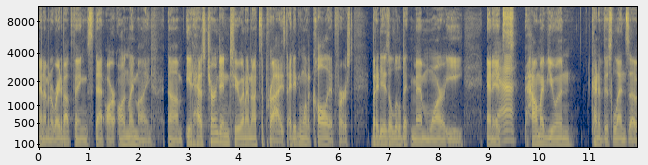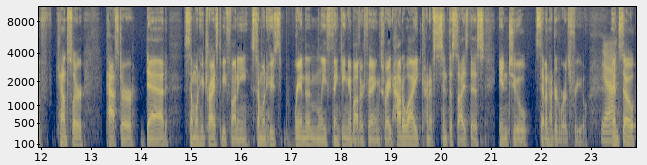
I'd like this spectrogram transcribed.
and I'm going to write about things that are on my mind. Um, it has turned into, and I'm not surprised, I didn't want to call it at first, but it is a little bit memoir y. And yeah. it's how am I viewing kind of this lens of counselor, pastor, dad, someone who tries to be funny, someone who's randomly thinking of other things, right? How do I kind of synthesize this into 700 words for you? Yeah. And so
